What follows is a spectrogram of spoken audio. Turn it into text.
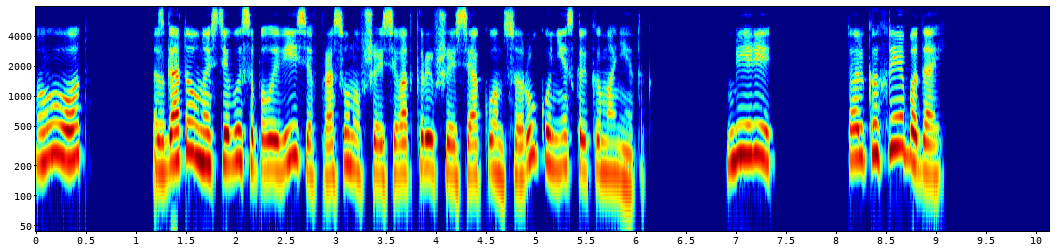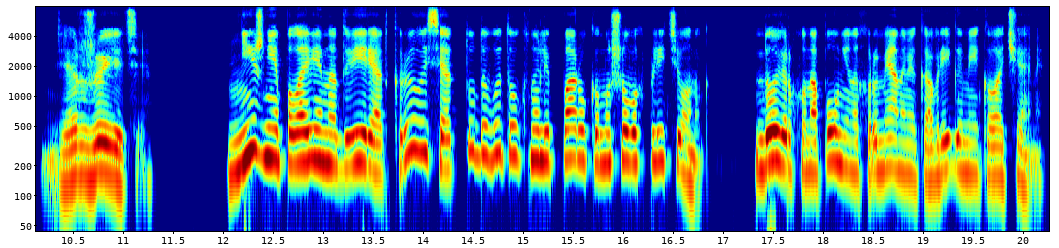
«Вот». С готовностью высыпала Веся в просунувшееся в открывшееся оконце руку несколько монеток. «Бери, только хлеба дай». «Держите». Нижняя половина двери открылась, и оттуда вытолкнули пару камышовых плетенок, доверху наполненных румяными ковригами и калачами.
